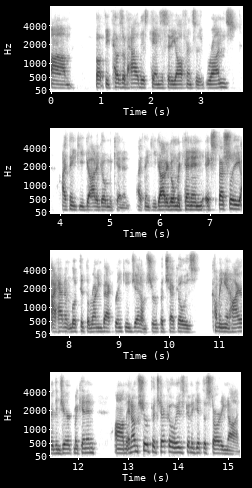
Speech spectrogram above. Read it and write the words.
Um, but because of how this Kansas City offense is runs, I think you got to go McKinnon. I think you got to go McKinnon, especially I haven't looked at the running back rankings yet. I'm sure Pacheco is coming in higher than Jerick McKinnon. Um, and I'm sure Pacheco is going to get the starting nod.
